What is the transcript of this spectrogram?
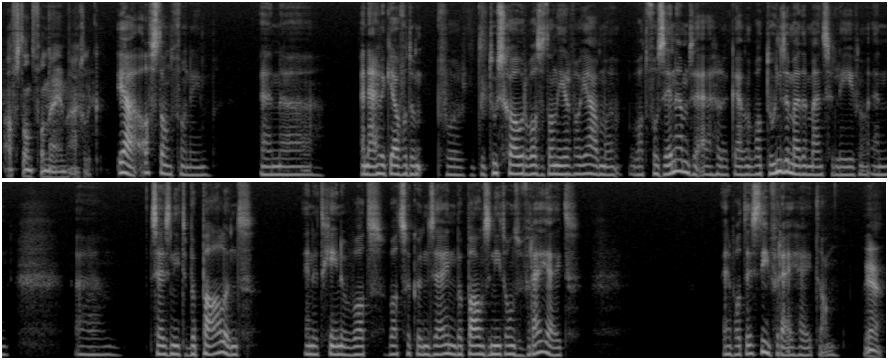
afstand van nemen eigenlijk. Ja, afstand van nemen. En, eh, en eigenlijk ja, voor, de, voor de toeschouwer was het dan eerder van ja, maar wat voor zin hebben ze eigenlijk? En wat doen ze met een mensenleven? En ehm, zijn ze niet bepalend in hetgene wat, wat ze kunnen zijn? Bepalen ze niet onze vrijheid? En wat is die vrijheid dan? Ja.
